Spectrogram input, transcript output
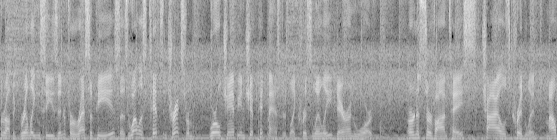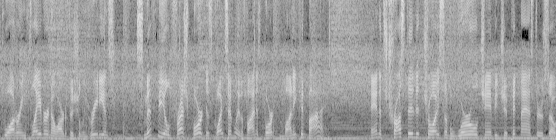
throughout the grilling season for recipes as well as tips and tricks from world championship pitmasters like Chris Lilly, Darren Ward, Ernest Servantes, Childs Cridland. Mouth-watering flavor, no artificial ingredients. Smithfield fresh pork is quite simply the finest pork money can buy. And it's trusted choice of world championship pitmasters, so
